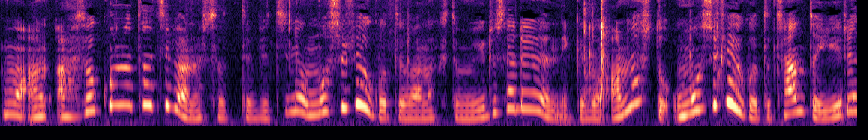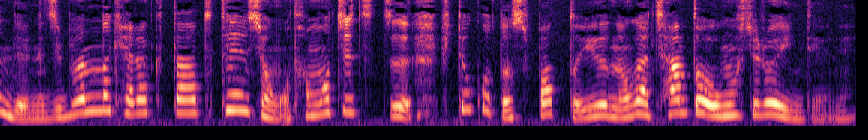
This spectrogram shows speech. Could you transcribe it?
もうああそこの立場の人って別に面白いこと言わなくても許されるんだけどあの人面白いことちゃんと言えるんだよね。自分のキャラクターとテンションを保ちつつ一言スパッと言うのがちゃんと面白いんだよね。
